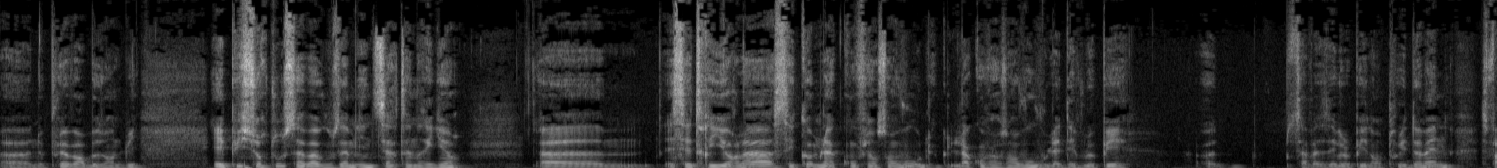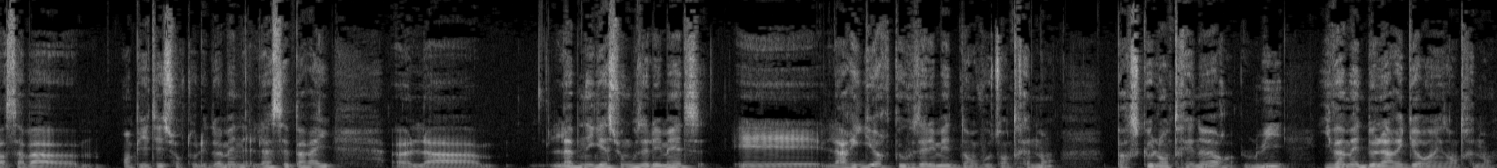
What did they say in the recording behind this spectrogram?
ne plus avoir besoin de lui. Et puis surtout, ça va vous amener une certaine rigueur. Euh, et cette rigueur-là, c'est comme la confiance en vous. La confiance en vous, vous la développez, euh, ça va se développer dans tous les domaines. Enfin, ça va euh, empiéter sur tous les domaines. Là, c'est pareil. la l'abnégation que vous allez mettre et la rigueur que vous allez mettre dans vos entraînements, parce que l'entraîneur, lui, il va mettre de la rigueur dans les entraînements.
